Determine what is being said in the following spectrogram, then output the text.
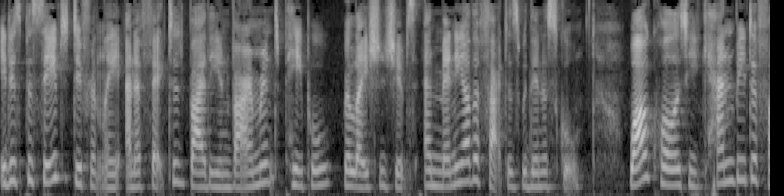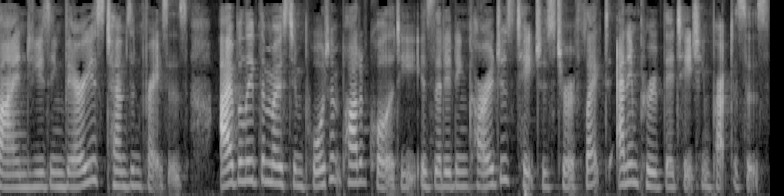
It is perceived differently and affected by the environment, people, relationships, and many other factors within a school. While quality can be defined using various terms and phrases, I believe the most important part of quality is that it encourages teachers to reflect and improve their teaching practices.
